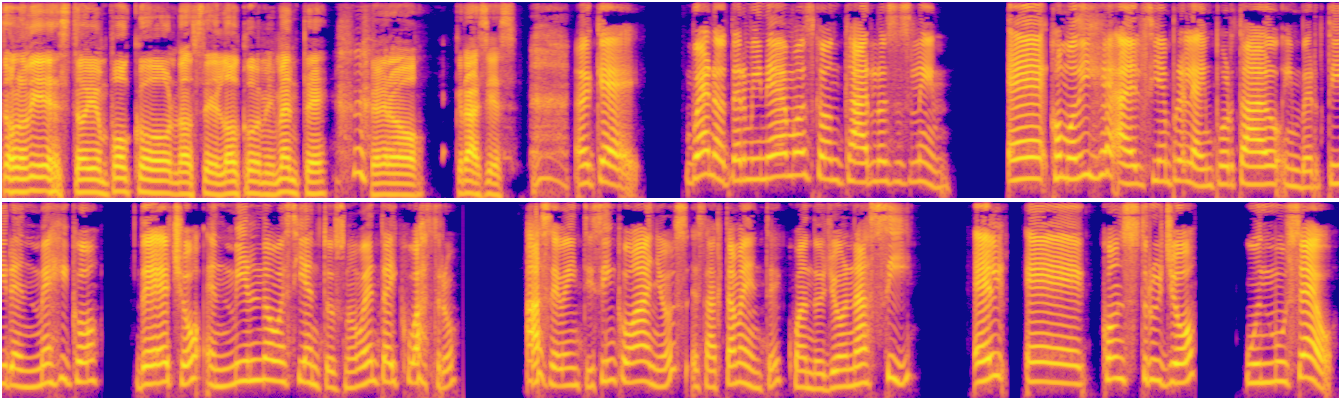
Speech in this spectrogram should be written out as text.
todavía estoy un poco, no sé, loco en mi mente, pero gracias. Ok, bueno, terminemos con Carlos Slim. Eh, como dije, a él siempre le ha importado invertir en México. De hecho, en 1994, hace 25 años exactamente, cuando yo nací, él construyó un museo,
